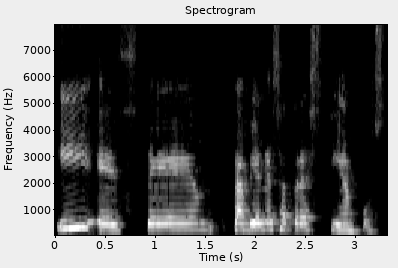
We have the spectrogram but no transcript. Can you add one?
y este también es a tres tiempos.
